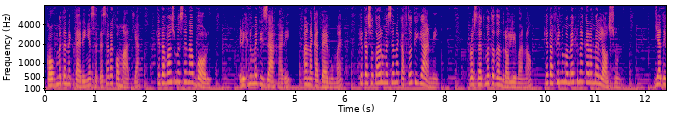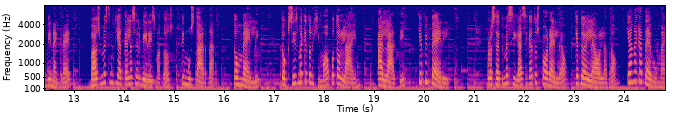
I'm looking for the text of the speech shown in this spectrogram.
Κόβουμε τα νεκταρίνια σε 4 κομμάτια και τα βάζουμε σε ένα μπολ. Ρίχνουμε τη ζάχαρη, ανακατεύουμε και τα σοτάρουμε σε ένα καυτό τηγάνι. Προσθέτουμε το δεντρολίβανο και τα αφήνουμε μέχρι να καραμελώσουν. Για τη βινεγκρέτ, βάζουμε στην πιατέλα σερβιρίσματος τη μουστάρδα, το μέλι, το ξύσμα και τον χυμό από το λάιμ, αλάτι και πιπέρι. Προσθέτουμε σιγά σιγά το σπορέλαιο και το ελαιόλαδο και ανακατεύουμε.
